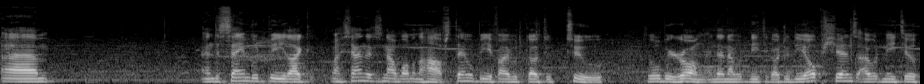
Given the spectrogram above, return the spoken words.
Um, and the same would be like, my standard is now 1.5. Same would be if I would go to 2 it will be wrong and then I would need to go to the options, I would need to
